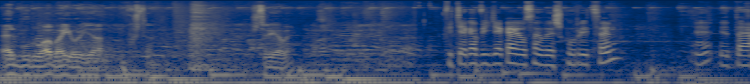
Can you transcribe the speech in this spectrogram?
Helburua bai hori da, ikusten. Besterik gabe. Pitxaka pitxaka gauzak deskurritzen, eh? eta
